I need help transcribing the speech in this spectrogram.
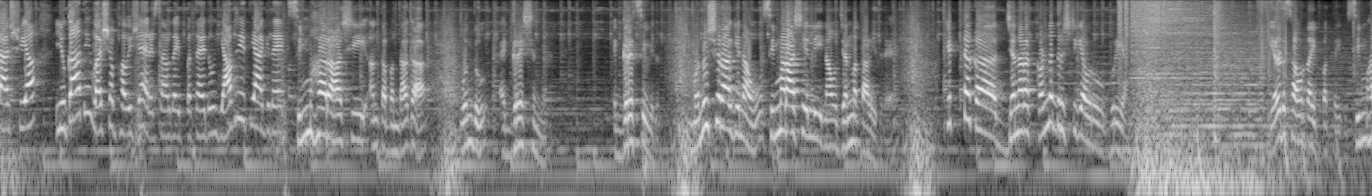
ರಾಶಿಯ ಯುಗಾದಿ ವರ್ಷ ಭವಿಷ್ಯ ಎರಡ್ ಸಾವಿರದ ಇಪ್ಪತ್ತೈದು ಯಾವ ಆಗಿದೆ ಸಿಂಹ ರಾಶಿ ಅಂತ ಬಂದಾಗ ಒಂದು ಅಗ್ರೆಷನ್ ಅಗ್ರೆಸಿವ್ ಇರುತ್ತೆ. ಮನುಷ್ಯರಾಗಿ ನಾವು ಸಿಂಹ ರಾಶಿಯಲ್ಲಿ ನಾವು ಜನ್ಮ ತಾಳಿದ್ರೆ ಕೆಟ್ಟ ಕ ಜನರ ಕಣ್ಣು ದೃಷ್ಟಿಗೆ ಅವರು ಗುರಿಯಾಗ್ತಾರೆ. ಎರಡು ಸಾವಿರದ ಇಪ್ಪತ್ತೈದು ಸಿಂಹ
